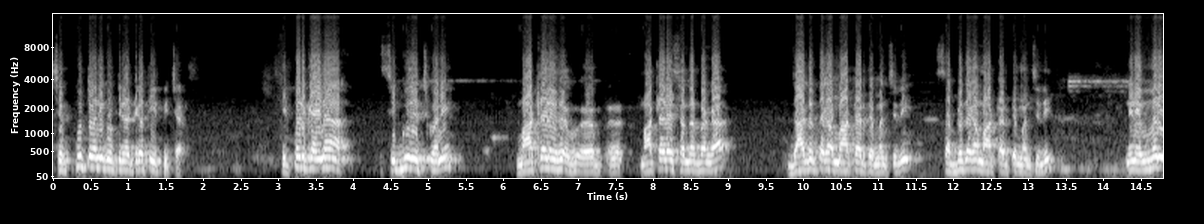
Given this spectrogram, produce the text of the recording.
చెప్పుతోని కొట్టినట్టుగా తీర్పిచ్చారు. ఇప్పటికైనా సిగ్గు తెచ్చుకొని మాట్లాడే మాట్లాడే సందర్భంగా జాగ్రత్తగా మాట్లాడితే మంచిది సభ్యతగా మాట్లాడితే మంచిది. నేను ఎవరి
